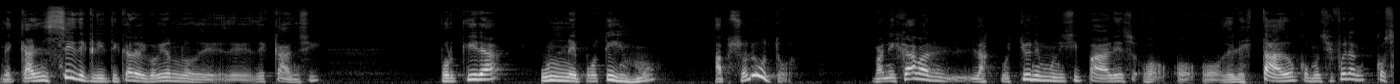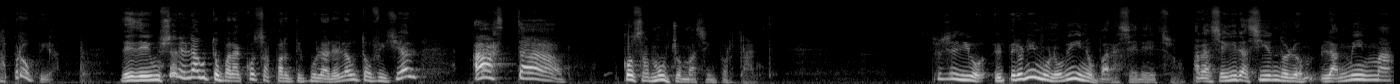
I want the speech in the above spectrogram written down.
me cansé de criticar al gobierno de, de, de Scansi, porque era un nepotismo absoluto. Manejaban las cuestiones municipales o, o- o del Estado como si fueran cosas propias. Desde usar el auto para cosas particulares, el auto oficial, hasta cosas mucho más importantes. Entonces digo, el peronismo no vino para hacer eso, para seguir haciendo los- las mismas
